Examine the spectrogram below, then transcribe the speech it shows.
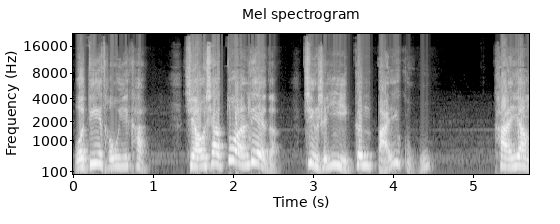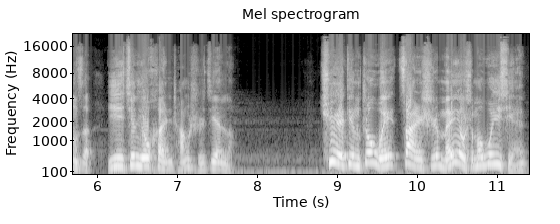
我低头一看，脚下断裂的竟是一根白骨，看样子已经有很长时间了。确定周围暂时没有什么危险，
